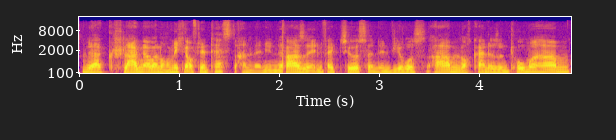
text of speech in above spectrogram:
wir schlagen aber noch nicht auf den Test an. Wenn die in der Phase infektiös sind, den Virus haben, noch keine Symptome haben,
